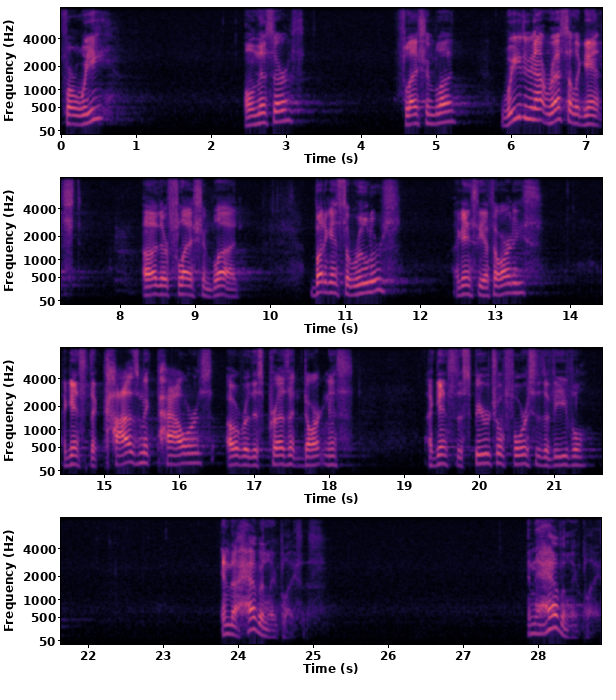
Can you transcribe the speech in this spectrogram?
For we, on this earth, flesh and blood, we do not wrestle against other flesh and blood, but against the rulers, against the authorities, against the cosmic powers over this present darkness, against the spiritual forces of evil in the heavenly places. In the heavenly places.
